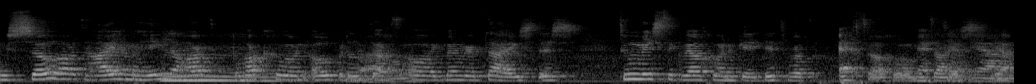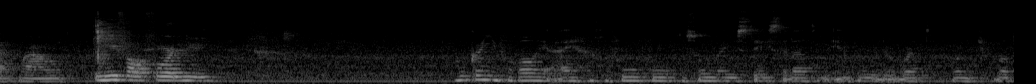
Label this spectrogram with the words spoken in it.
moest zo hard huilen. Mijn hele hart Mm. brak gewoon open. Dat ik dacht, oh, ik ben weer thuis. Dus toen wist ik wel gewoon, oké, dit wordt echt wel gewoon mijn thuis. ja. ja. Wauw. In ieder geval voor nu. Hoe kan je vooral je eigen gevoel volgen zonder je steeds te laten beïnvloeden door wat, wat, wat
